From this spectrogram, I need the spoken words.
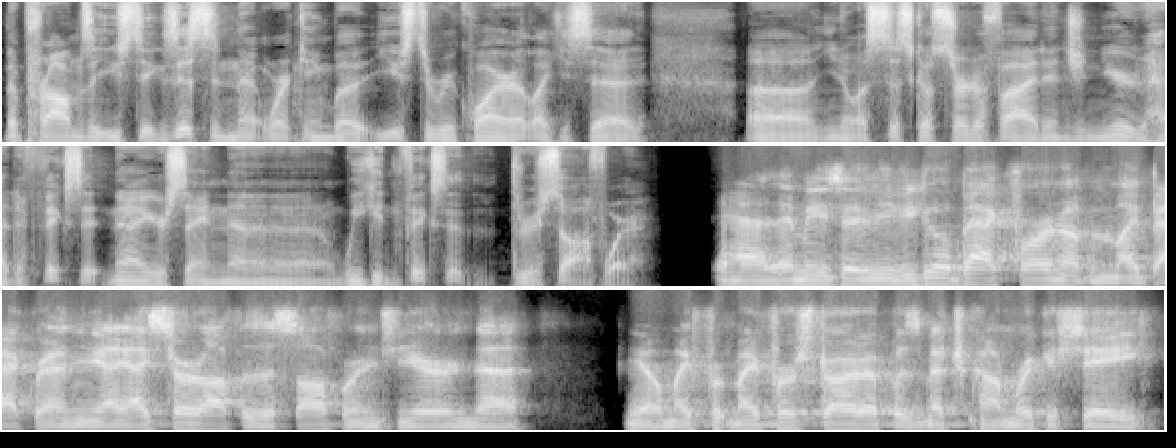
the problems that used to exist in networking but used to require like you said uh, you know, a Cisco certified engineer had to fix it. Now you're saying, no, no, no, no, we can fix it through software. Yeah, I mean, so if you go back far enough in my background, I started off as a software engineer, and uh, you know, my my first startup was Metricom Ricochet,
